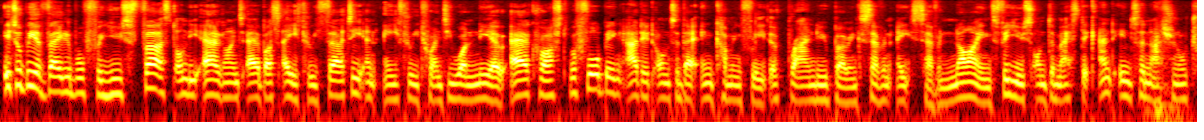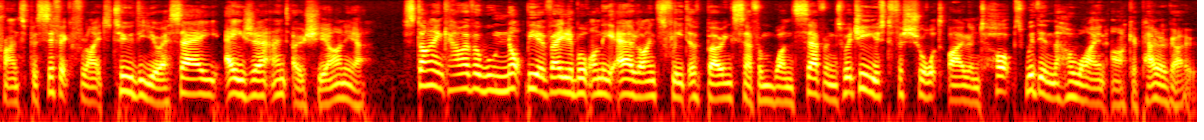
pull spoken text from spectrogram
It'll be available for use first on the airline's Airbus A330 and A321neo aircraft before being added onto their incoming fleet of brand new Boeing 787-9s for use on domestic and international trans-Pacific flights to the USA, Asia and Oceania. Starlink, however, will not be available on the airline's fleet of Boeing 717s, which are used for short island hops within the Hawaiian archipelago.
